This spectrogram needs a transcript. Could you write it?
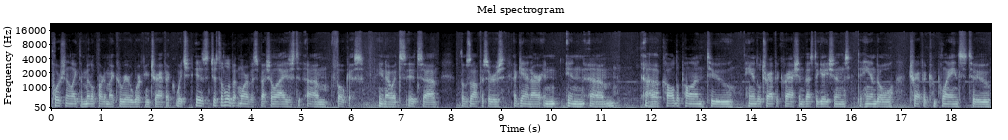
portion of like the middle part of my career working traffic, which is just a little bit more of a specialized um, focus. You know, it's it's uh, those officers again are in in um, uh, called upon to handle traffic crash investigations, to handle traffic complaints, to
